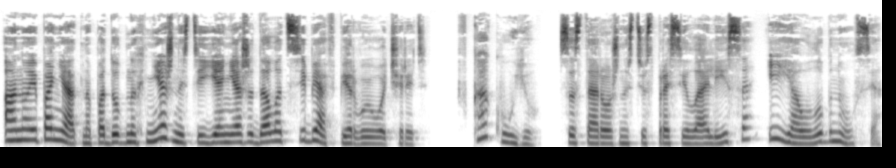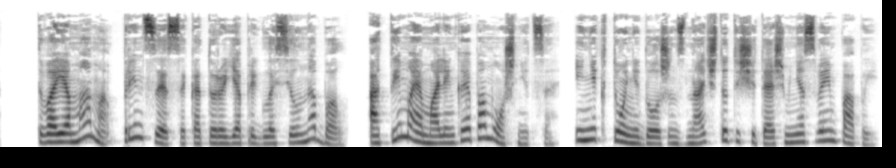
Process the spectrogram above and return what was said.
Оно и понятно, подобных нежностей я не ожидал от себя в первую очередь. «В какую?» – с осторожностью спросила Алиса, и я улыбнулся. «Твоя мама – принцесса, которую я пригласил на бал, а ты моя маленькая помощница, и никто не должен знать, что ты считаешь меня своим папой.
